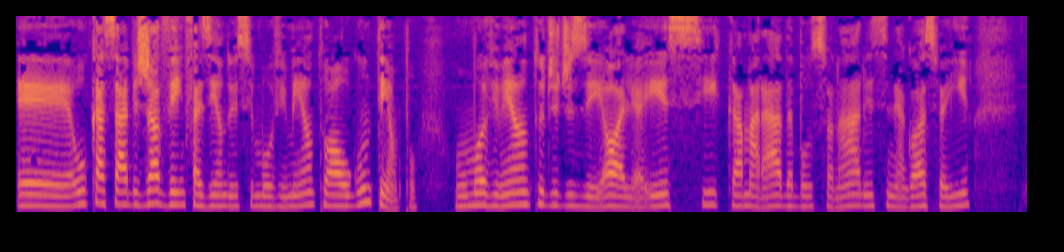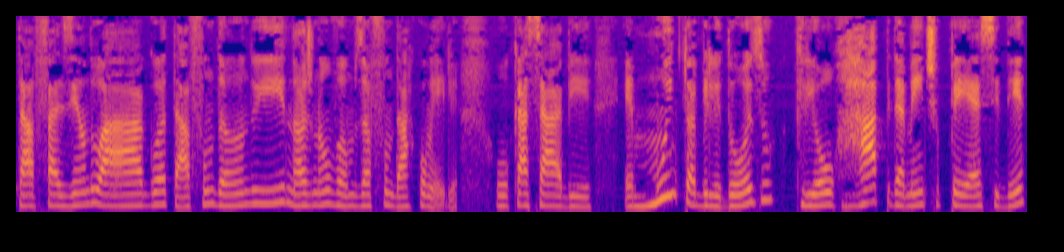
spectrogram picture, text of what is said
é, o Kassab já vem fazendo esse movimento há algum tempo um movimento de dizer, olha, esse camarada Bolsonaro, esse negócio aí está fazendo água, está afundando e nós não vamos afundar com ele. O Kassab é muito habilidoso, criou rapidamente o PSD.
